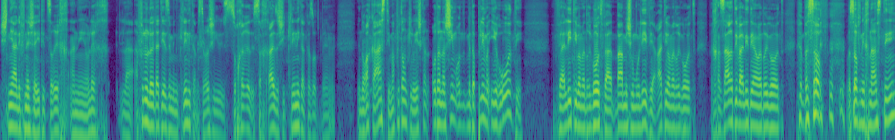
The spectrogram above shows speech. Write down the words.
שנייה לפני שהייתי צריך, אני הולך, לה... אפילו לא ידעתי איזה מין קליניקה, מסתבר שהיא סוחרת, שכרה איזושהי קליניקה כזאת, ונורא כעסתי, מה פתאום, כאילו, יש כאן עוד אנשים, עוד מטפלים, יראו אותי. ועליתי במדרגות, ובא מישהו מולי וירדתי במדרגות, וחזרתי ועליתי במדרגות. בסוף, בסוף נכנסתי,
